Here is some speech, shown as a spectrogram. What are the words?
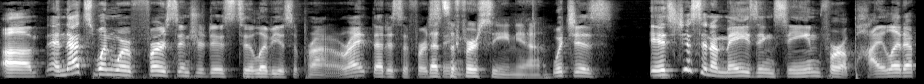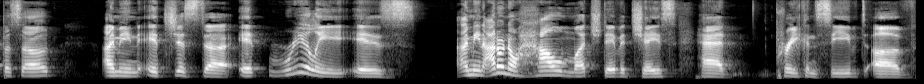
Um, and that's when we're first introduced to Olivia Soprano, right? That is the first. That's the first scene, yeah. which is it's just an amazing scene for a pilot episode. I mean, it's just uh, it really is. I mean, I don't know how much David Chase had preconceived of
